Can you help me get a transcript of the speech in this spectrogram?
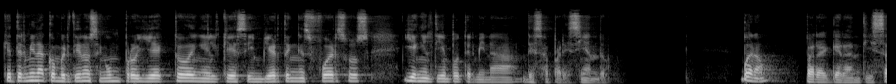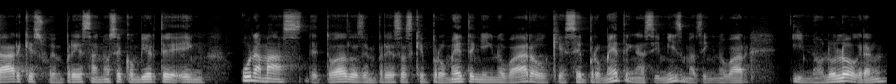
que termina convirtiéndose en un proyecto en el que se invierten esfuerzos y en el tiempo termina desapareciendo? Bueno, para garantizar que su empresa no se convierte en una más de todas las empresas que prometen innovar o que se prometen a sí mismas innovar y no lo logran,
